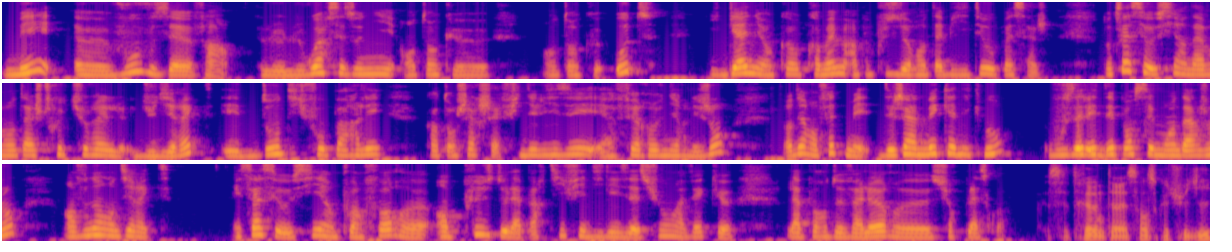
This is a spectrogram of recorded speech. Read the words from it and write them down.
Mais vous, vous avez, enfin, le loueur saisonnier en tant que, en tant que hôte, il gagne encore quand même un peu plus de rentabilité au passage. Donc ça, c'est aussi un avantage structurel du direct et dont il faut parler quand on cherche à fidéliser et à faire revenir les gens. Leur dire en fait, mais déjà mécaniquement, vous allez dépenser moins d'argent en venant en direct. Et ça, c'est aussi un point fort euh, en plus de la partie fidélisation avec euh, l'apport de valeur euh, sur place, c'est très intéressant ce que tu dis.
